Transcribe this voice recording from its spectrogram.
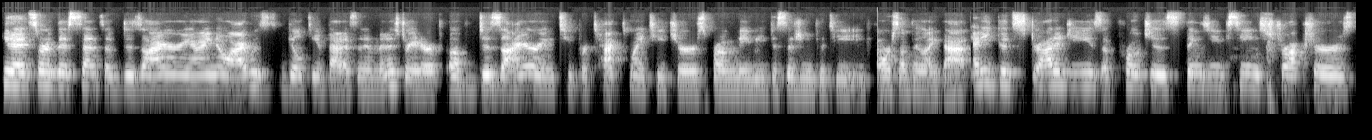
You know, it's sort of this sense of desiring. And I know I was guilty of that as an administrator of, of desiring to protect my teachers from maybe decision fatigue or something like that. Any good strategies, approaches, things you've seen, structures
